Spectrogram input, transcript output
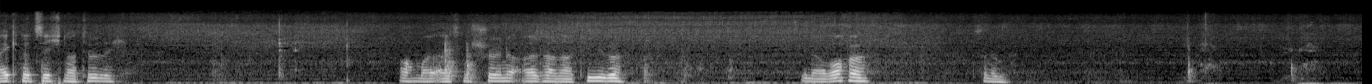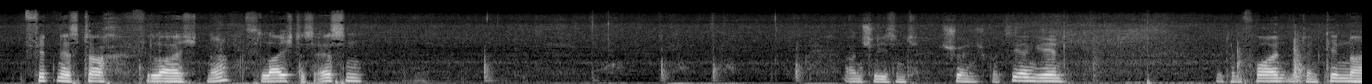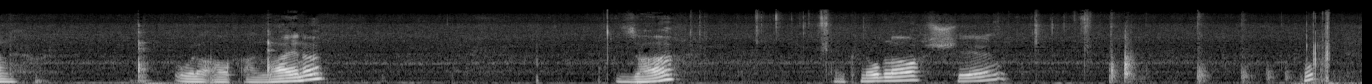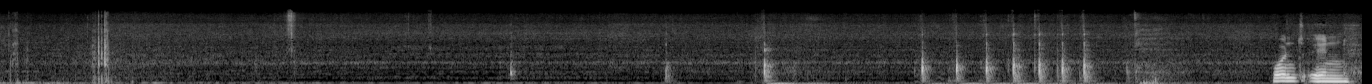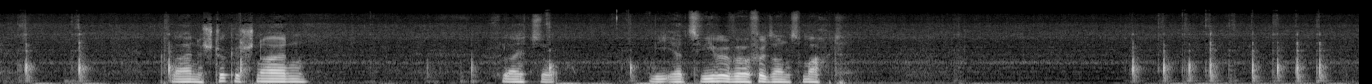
eignet sich natürlich auch mal als eine schöne Alternative in der Woche zu einem Fitnesstag vielleicht, ne? Das leichtes Essen. Anschließend schön spazieren gehen mit den Freunden, mit den Kindern oder auch alleine. So, den Knoblauch schälen. Hup. Und in kleine Stücke schneiden. Vielleicht so, wie ihr Zwiebelwürfel sonst macht.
